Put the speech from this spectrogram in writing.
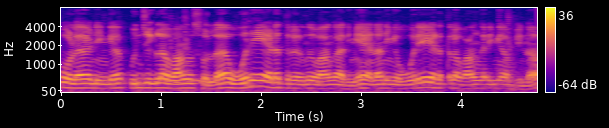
போல் நீங்கள் குஞ்சுகளை வாங்க சொல்ல ஒரே இடத்துல இருந்து வாங்காதீங்க. ஏன்னா நீங்கள் ஒரே இடத்துல வாங்குறீங்க அப்படின்னா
